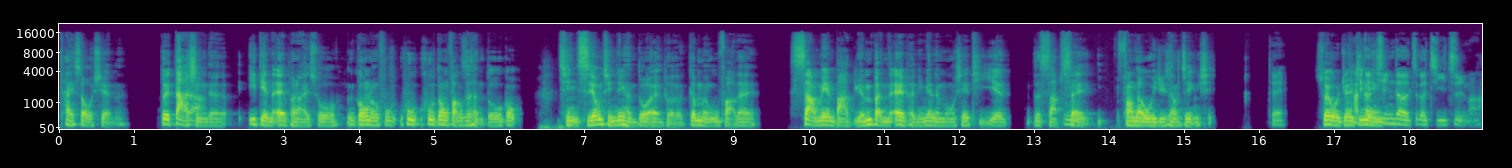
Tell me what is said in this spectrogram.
太受限了，对大型的一点的 App 来说，功能互互互动方式很多，共情使用情境很多的 App 根本无法在上面把原本的 App 里面的某些体验的 subset 放到 Widget 上进行。对，所以我觉得今年更新的这个机制嘛，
